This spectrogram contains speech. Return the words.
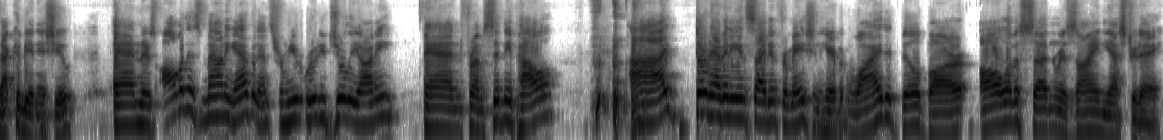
That could be an issue. And there's all of this mounting evidence from Rudy Giuliani and from Sidney Powell. I don't have any inside information here, but why did Bill Barr all of a sudden resign yesterday,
